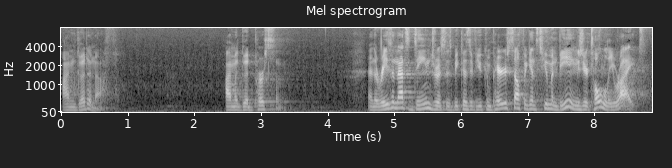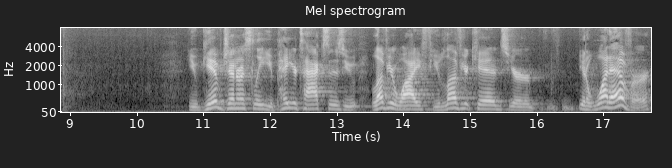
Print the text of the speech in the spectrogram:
I'm good enough. I'm a good person. And the reason that's dangerous is because if you compare yourself against human beings, you're totally right. You give generously, you pay your taxes, you love your wife, you love your kids, you're, you know, whatever.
